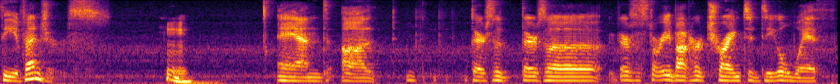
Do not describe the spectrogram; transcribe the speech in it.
the Avengers. hmm And uh there's a there's a there's a story about her trying to deal with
